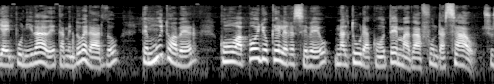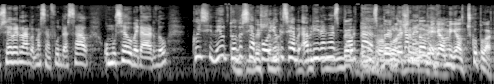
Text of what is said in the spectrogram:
e a impunidade tamén do Berardo ten moito a ver con o apoio que ele recebeu na altura con o tema da Fundação Xosé Berardo, mas a Fundação, o Museo Berardo, coincidiu todo ese apoio que se ab- abriran as portas. de- de- Deixa-me dar. Miguel, Miguel, desculpa lá.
